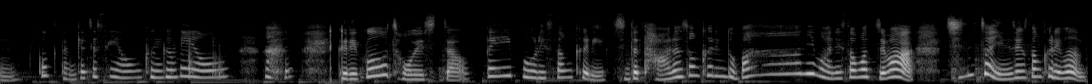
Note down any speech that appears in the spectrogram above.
음, 꼭 남겨주세요. 궁금해요. 그리고 저의 진짜 favorite 선크림. 진짜 다른 선크림도 많이 많이 써봤지만 진짜 인생 선크림은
